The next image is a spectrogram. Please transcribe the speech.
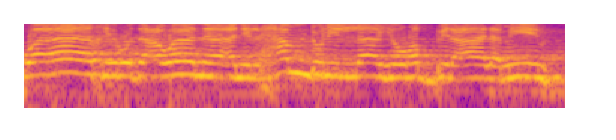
وآخر دعوانا أن الحمد لله رب العالمين.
